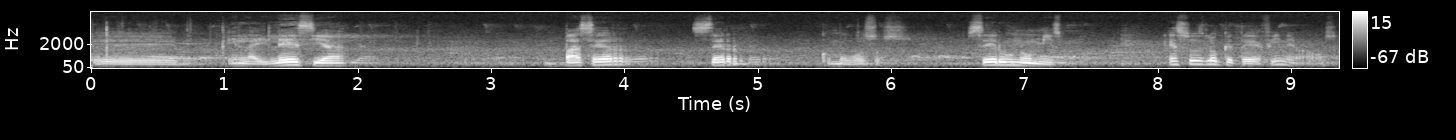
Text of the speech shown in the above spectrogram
eh, en la iglesia, va a ser ser como vos sos, ser uno mismo. Eso es lo que te define, vamos.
